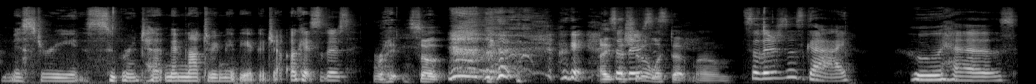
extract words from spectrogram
a mystery and super intense. I'm not doing maybe a good job. Okay, so there's right. So okay, I, so I should have looked up um, so there's this guy who has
